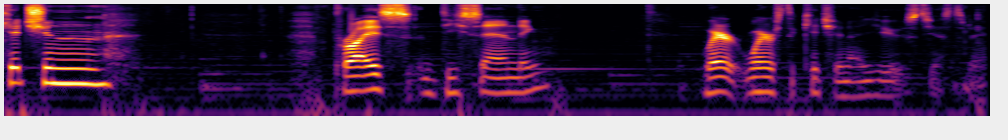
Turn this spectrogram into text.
kitchen. Price descending. Where where's the kitchen I used yesterday?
